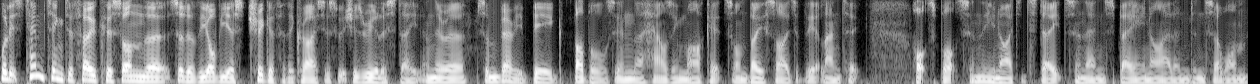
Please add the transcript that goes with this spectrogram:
Well, it's tempting to focus on the sort of the obvious trigger for the crisis, which is real estate, and there are some very big bubbles in the housing markets on both sides of the Atlantic, hotspots in the United States and then Spain, Ireland, and so on.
